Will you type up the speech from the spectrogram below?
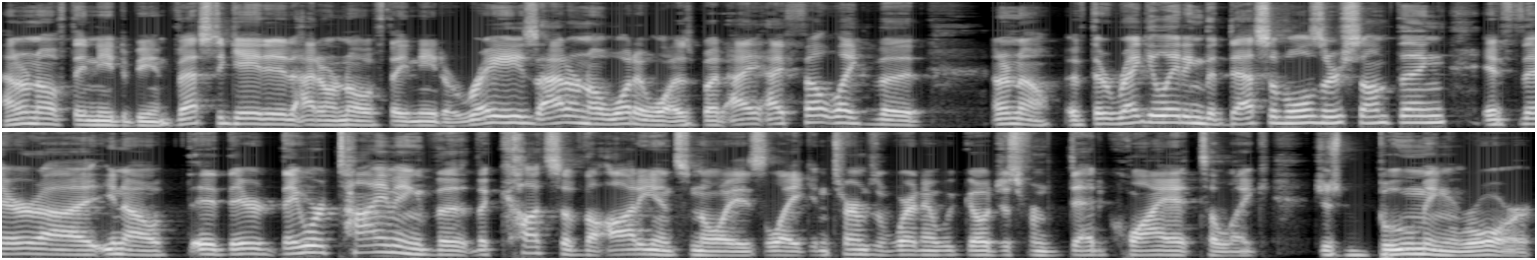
I don't know if they need to be investigated. I don't know if they need a raise. I don't know what it was, but I, I felt like the I don't know if they're regulating the decibels or something. If they're, uh, you know, they're they were timing the the cuts of the audience noise, like in terms of when it would go just from dead quiet to like just booming roar.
